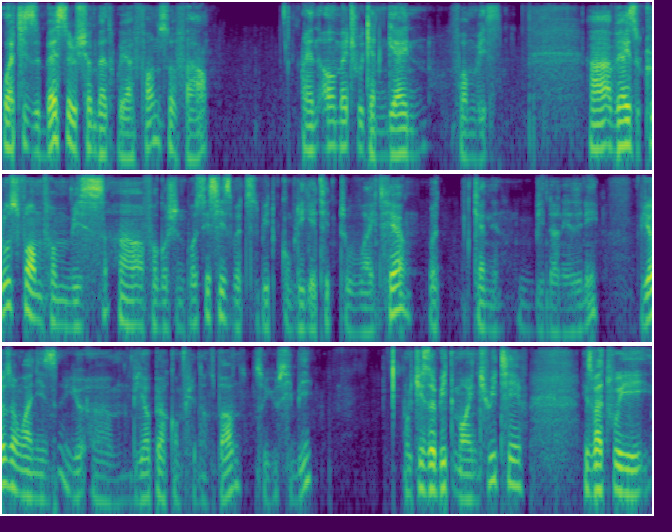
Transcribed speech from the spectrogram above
what is the best solution that we have found so far and how much we can gain from this. Uh, there is a closed form from this uh, for Gaussian processes, but it's a bit complicated to write here, but can be done easily. The other one is um, the upper confidence bound, so UCB, which is a bit more intuitive, is that we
